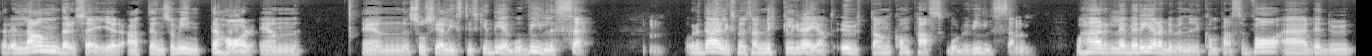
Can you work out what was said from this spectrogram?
där Elander säger att den som inte har en, en socialistisk idé går vilse. Mm. Och det där är liksom en sån nyckelgrej, att utan kompass går du vilse. Mm. Och här levererar du en ny kompass. Vad är det du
